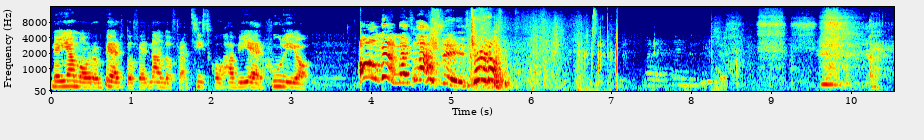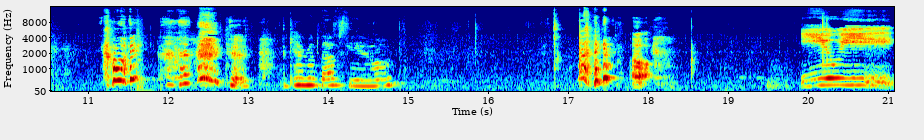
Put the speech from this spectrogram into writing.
Me llamo Roberto Fernando Francisco Javier Julio. Oh man, my glasses! Turn it off! What? okay. The camera loves you. Oh. Ewy.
